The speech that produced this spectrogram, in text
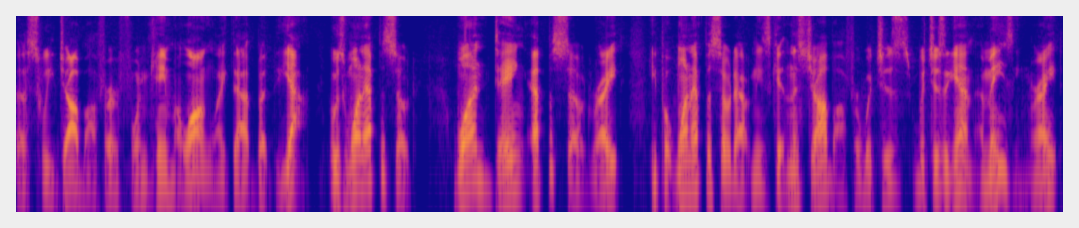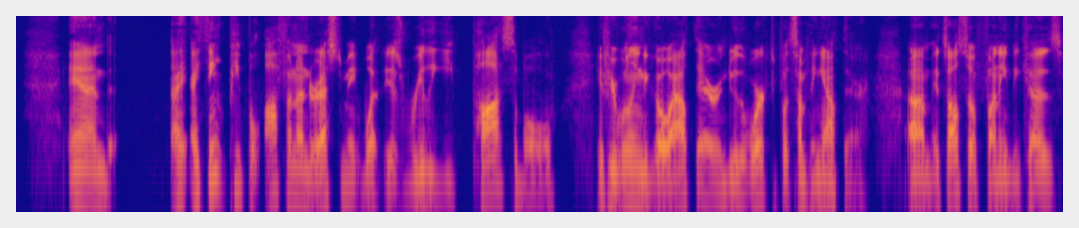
a sweet job offer if one came along like that. But yeah, it was one episode, one dang episode, right? He put one episode out and he's getting this job offer, which is, which is again amazing, right? And I, I think people often underestimate what is really possible if you're willing to go out there and do the work to put something out there. Um, it's also funny because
